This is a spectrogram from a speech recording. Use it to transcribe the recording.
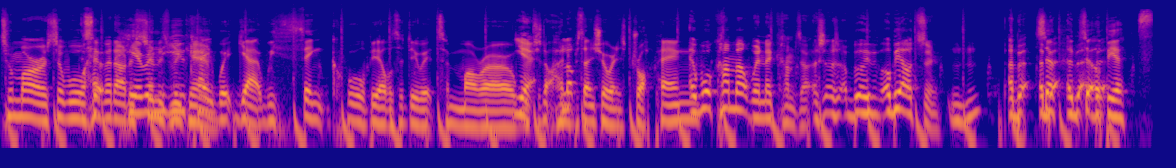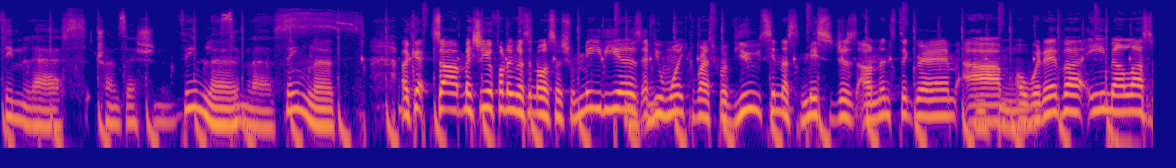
tomorrow, so we'll have So it out as soon in as we UK, can. We, yeah, we think we'll be able to do it tomorrow. Yeah. which is not 100 percent sure when it's dropping. It will come out when it comes out. It'll be out soon. Mm-hmm. A bit, a so, bit- a bit- so it'll be a seamless transition. Seamless. Seamless. Seamless. Okay, so uh, make sure you're following us on all social medias. If you want, you can write us a review, send us messages on Instagram um, or whatever. Email us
